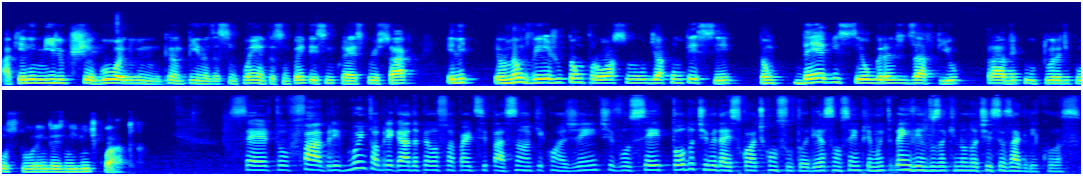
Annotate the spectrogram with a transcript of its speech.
aquele milho que chegou ali em Campinas a 50, 55 reais por saco, ele eu não vejo tão próximo de acontecer. Então, deve ser o grande desafio para a avicultura de postura em 2024. Certo. Fabri, muito obrigada pela sua participação aqui com a gente. Você e todo o time da Scott Consultoria são sempre muito bem-vindos aqui no Notícias Agrícolas.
